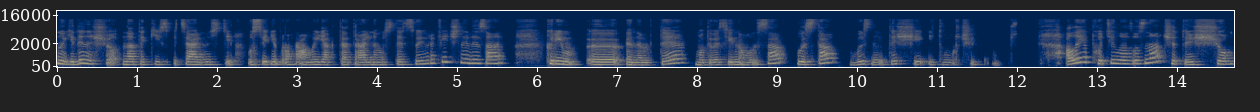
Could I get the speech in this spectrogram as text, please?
ну, єдине, що на такій спеціальності освітні програми, як театральне мистецтво і графічний дизайн, крім НМТ, мотиваційного листа, листа, ви здаєте ще і творчий конкурс. Але я б хотіла зазначити, що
